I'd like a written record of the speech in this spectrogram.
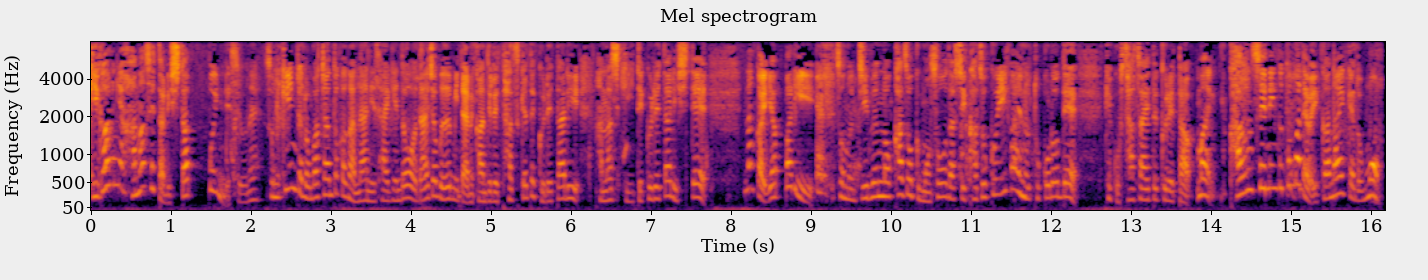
気軽に話せたりしたっぽいんですよね。その近所のおばちゃんとかが何最近どう大丈夫みたいな感じで助けてくれたり、話聞いてくれたりして、なんかやっぱり、その自分の家族もそうだし、家族以外のところで結構支えてくれた。まあ、カウンセリングとまではいかないけども、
